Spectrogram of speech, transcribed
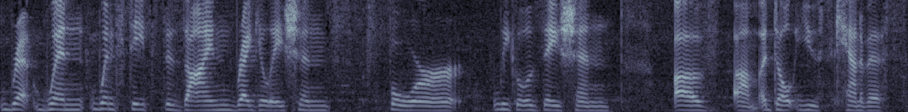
re- when when states design regulations for legalization of um, adult use cannabis,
